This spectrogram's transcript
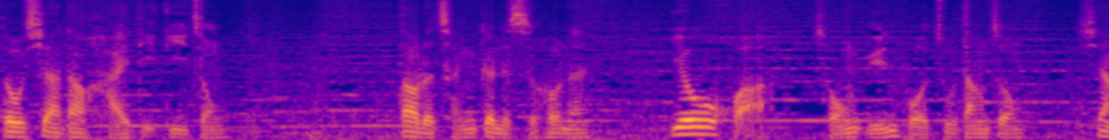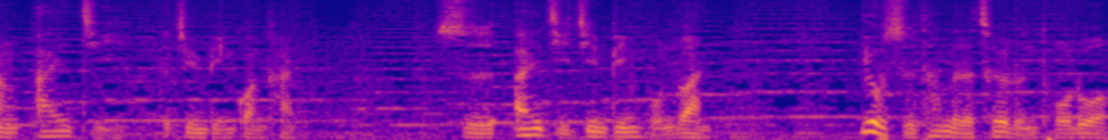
都下到海底地中，到了晨更的时候呢，耶和华从云火柱当中向埃及的军兵观看，使埃及军兵混乱，又使他们的车轮脱落，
